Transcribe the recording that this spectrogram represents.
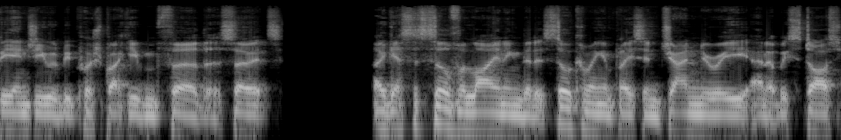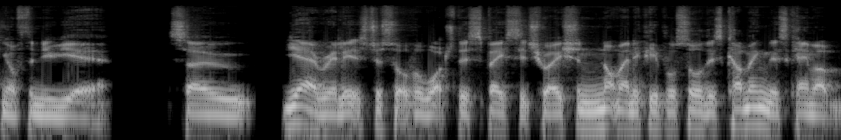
BNG would be pushed back even further. So it's, I guess, a silver lining that it's still coming in place in January and it'll be starting off the new year. So yeah, really, it's just sort of a watch this space situation. Not many people saw this coming. This came up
